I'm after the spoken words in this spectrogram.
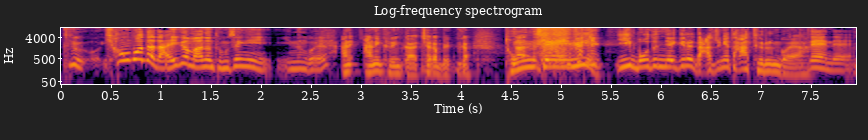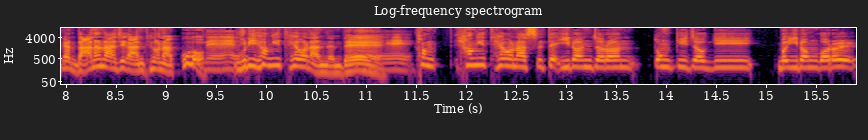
그 형보다 나이가 많은 동생이 있는 거예요? 아니 아니 그러니까 제가 그러니까 동생이 이 모든 얘기를 나중에 다 들은 거야. 네네. 그러니까 나는 아직 안 태어났고 네. 우리 형이 태어났는데 네. 형, 형이 태어났을 때 이런저런 똥기저기 뭐 이런 거를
